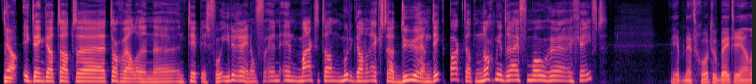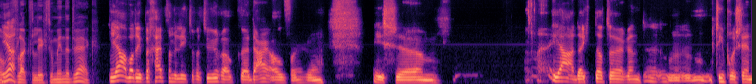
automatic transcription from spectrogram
Ja. Ik denk dat dat uh, toch wel een, uh, een tip is voor iedereen. Of, en, en maakt het dan, moet ik dan een extra duur en dik pak dat nog meer drijfvermogen geeft? Je hebt net gehoord hoe beter je aan de ja. oppervlakte ligt, hoe minder het werk. Ja, wat ik begrijp van de literatuur ook uh, daarover is. Um, ja, dat, dat er een uh, 10%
